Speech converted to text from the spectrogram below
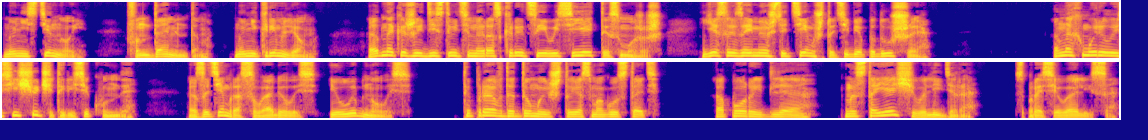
но не стеной фундаментом, но не Кремлем. Однако же действительно раскрыться и высиять ты сможешь, если займешься тем, что тебе по душе. Она хмурилась еще четыре секунды, а затем расслабилась и улыбнулась. «Ты правда думаешь, что я смогу стать опорой для настоящего лидера?» — спросила Алиса.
